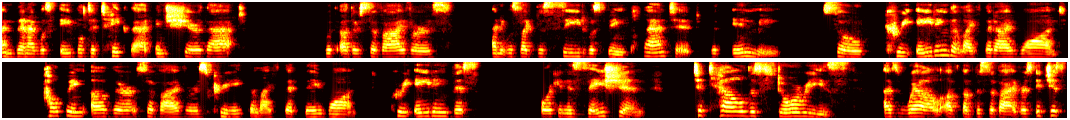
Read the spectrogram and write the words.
And then I was able to take that and share that with other survivors. And it was like the seed was being planted within me so creating the life that I want helping other survivors create the life that they want, creating this organization to tell the stories as well of, of the survivors. It just,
